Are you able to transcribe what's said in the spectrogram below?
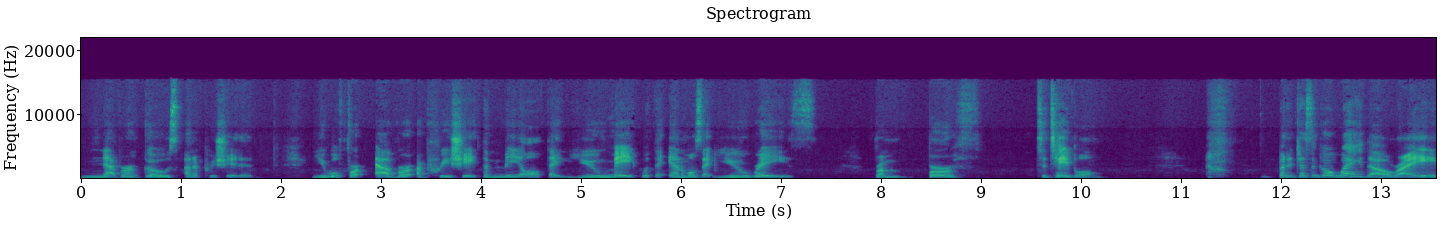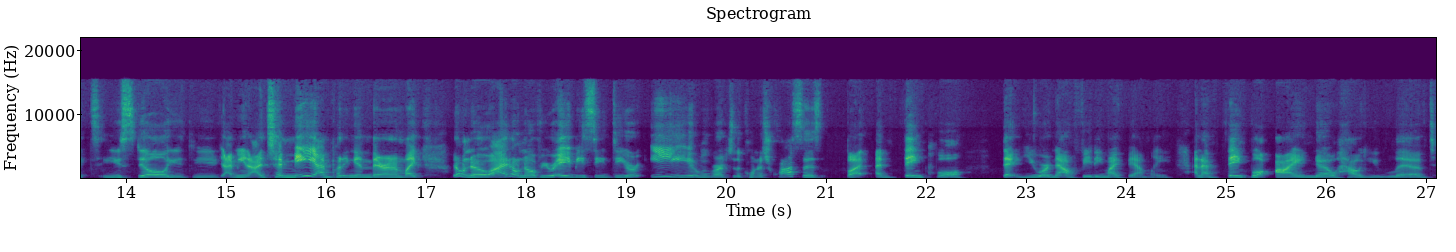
never goes unappreciated you will forever appreciate the meal that you make with the animals that you raise from birth to table. But it doesn't go away though, right? You still, you, you I mean, I, to me, I'm putting in there and I'm like, I don't know. I don't know if you're A, B, C, D, or E in regards to the Cornish crosses, but I'm thankful that you are now feeding my family. And I'm thankful I know how you lived.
